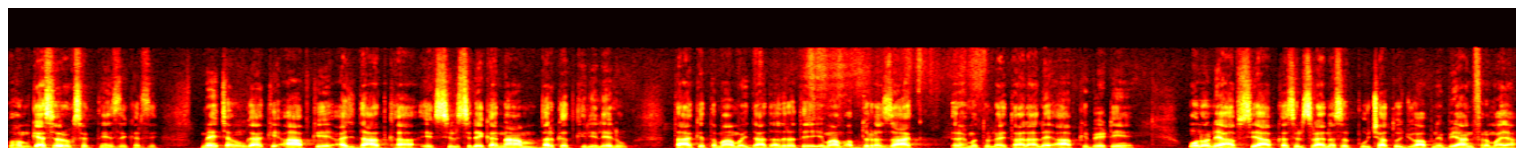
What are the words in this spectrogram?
تو ہم کیسے روک سکتے ہیں اس ذکر سے؟ میں چاہوں گا کہ آپ کے اجداد کا ایک سلسلے کا نام برکت کے لیے لے لوں تاکہ تمام اجداد حضرت امام عبد الرزاق رحمۃ اللہ تعالیٰ علیہ آپ کے بیٹے ہیں انہوں نے آپ سے آپ کا سلسلہ نصب پوچھا تو جو آپ نے بیان فرمایا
